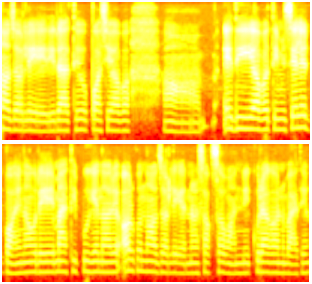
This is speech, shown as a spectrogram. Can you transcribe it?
नजरले हेरिरहेको थियो पछि अब यदि अब तिमी सेलेक्ट भएनौ रे माथि पुगेन रे अर्को नजरले हेर्न सक्छ भन्ने कुरा गर्नुभएको थियो।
